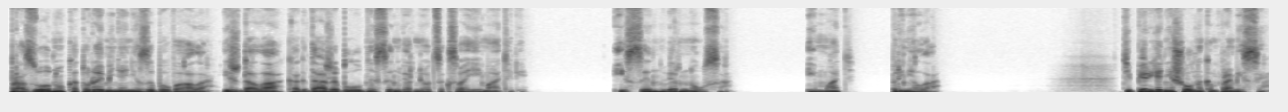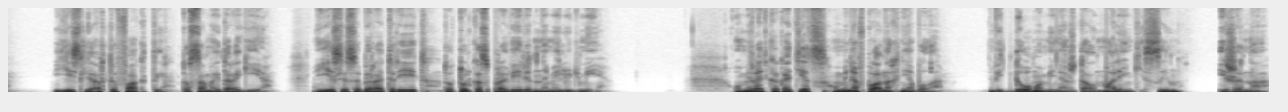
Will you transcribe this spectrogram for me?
Про зону, которая меня не забывала и ждала, когда же блудный сын вернется к своей матери. И сын вернулся. И мать приняла. Теперь я не шел на компромиссы. Если артефакты, то самые дорогие. Если собирать рейд, то только с проверенными людьми. Умирать как отец у меня в планах не было. Ведь дома меня ждал маленький сын и жена.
